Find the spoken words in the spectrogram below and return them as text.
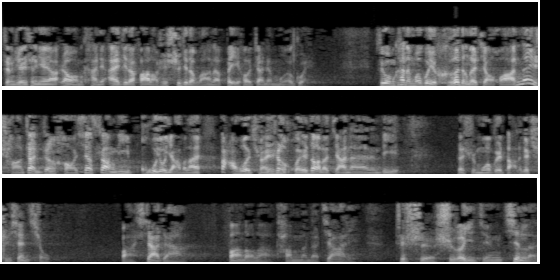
整卷圣经要让我们看见，埃及的法老是世界的王的背后站着魔鬼。所以我们看到魔鬼何等的狡猾！那场战争好像上帝护佑亚伯兰大获全胜，回到了迦南地。但是魔鬼打了个曲线球，把夏甲放到了他们的家里。这是蛇已经进了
